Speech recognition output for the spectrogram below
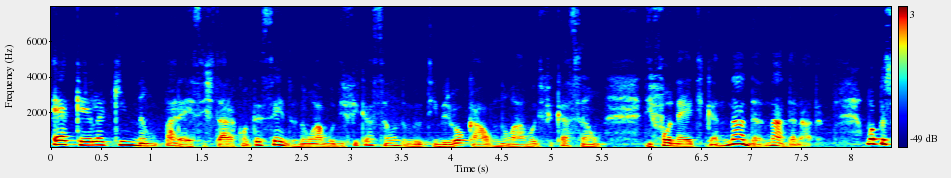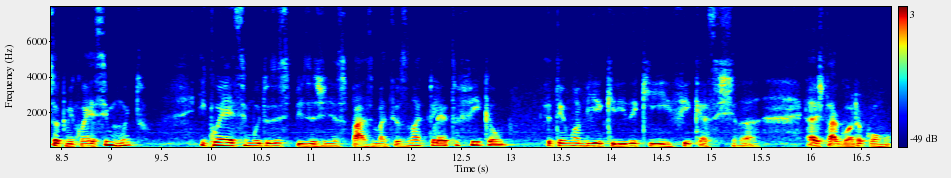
é aquela que não parece estar acontecendo. Não há modificação do meu timbre vocal, não há modificação de fonética, nada, nada, nada. Uma pessoa que me conhece muito e conhece muitos espíritos de Nespaz e Mateus Anacleto ficam. Eu tenho uma amiga querida que fica assistindo, a, ela está agora com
